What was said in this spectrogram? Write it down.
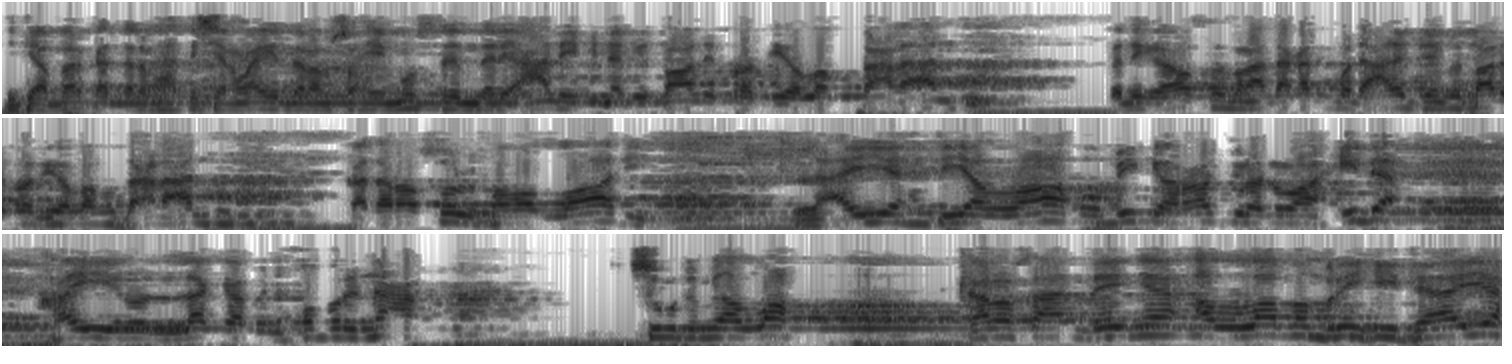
Digambarkan dalam hadis yang lain dalam Sahih Muslim dari Ali bin Abi Thalib radhiyallahu taala anhu. Ketika Rasul mengatakan kepada Ali bin Abi Thalib radhiyallahu taala anhu, kata Rasul, "Fa wallahi la yahdiyallahu bika rajulan wahida khairul laka min humrin na'am." Sungguh demi Allah, kalau seandainya Allah memberi hidayah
